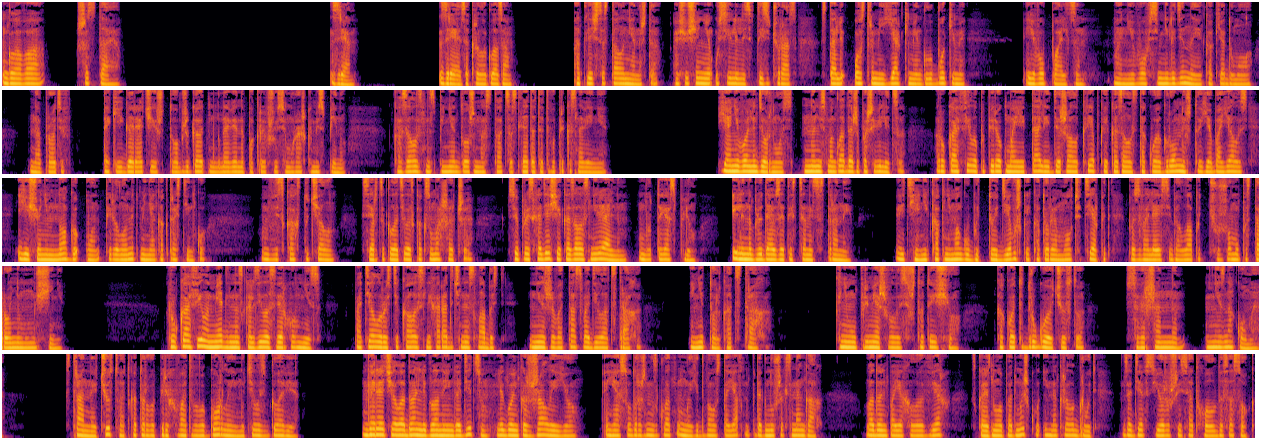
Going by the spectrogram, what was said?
Глава шестая. Зря. Зря я закрыла глаза. Отвлечься стало не на что. Ощущения усилились в тысячу раз, стали острыми, яркими глубокими. Его пальцы. Они вовсе не ледяные, как я думала. Напротив, такие горячие, что обжигают мгновенно покрывшуюся мурашками спину. Казалось, на спине должен остаться след от этого прикосновения. Я невольно дернулась, но не смогла даже пошевелиться. Рука Фила поперек моей талии держала крепко и казалась такой огромной, что я боялась, еще немного он переломит меня, как тростинку. В висках стучало, сердце колотилось, как сумасшедшее. Все происходящее казалось нереальным, будто я сплю. Или наблюдаю за этой сценой со стороны. Ведь я никак не могу быть той девушкой, которая молча терпит, позволяя себя лапать чужому постороннему мужчине. Рука Фила медленно скользила сверху вниз. По телу растекалась лихорадочная слабость, низ живота сводила от страха. И не только от страха. К нему примешивалось что-то еще, какое-то другое чувство, совершенно незнакомое. Странное чувство, от которого перехватывало горло и мутилось в голове. Горячая ладонь легла на ягодицу, легонько сжала ее. Я судорожно сглотнула, едва устояв на подогнувшихся ногах. Ладонь поехала вверх, скользнула под мышку и накрыла грудь, задев съежившийся от холода сосок.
